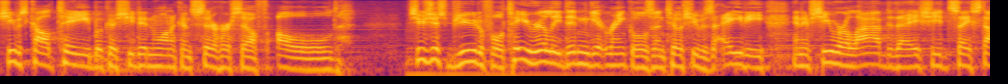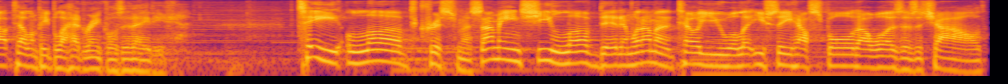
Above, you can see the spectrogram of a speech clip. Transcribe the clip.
She was called T because she didn't want to consider herself old. She was just beautiful. T really didn't get wrinkles until she was 80. And if she were alive today, she'd say, Stop telling people I had wrinkles at 80. T loved Christmas. I mean, she loved it. And what I'm going to tell you will let you see how spoiled I was as a child.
